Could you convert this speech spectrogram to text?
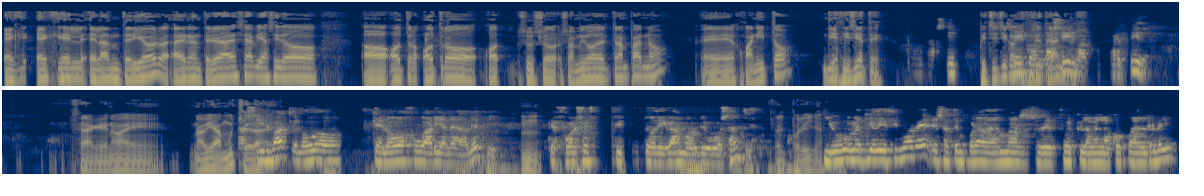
Es, que- es que el, el anterior, el anterior a ese había sido otro, otro, su, su, su amigo del Trampas, ¿no? Eh, Juanito, 17. Con Da Silva. Pichichi con Sí, con 17 Da años. Silva. O sea que no hay, no había mucho. Da era- Silva que luego, que luego jugaría en el Atleti, Mm, que fue el sustituto, digamos, de Hugo Sánchez. el. Y Hugo metió 19, esa temporada además eh, fue clave en la Copa del Rey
